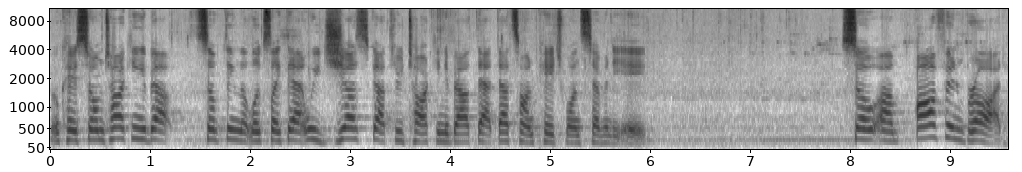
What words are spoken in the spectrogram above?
Okay, so I'm talking about something that looks like that. We just got through talking about that. That's on page 178. So um, often broad.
